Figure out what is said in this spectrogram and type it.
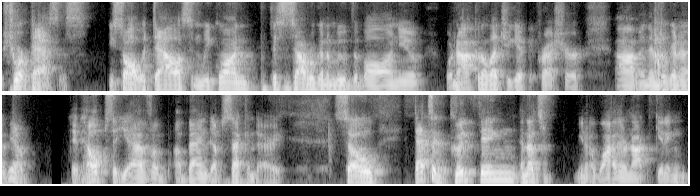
short passes. You saw it with Dallas in week one. This is how we're going to move the ball on you. We're not going to let you get pressure. Um, and then we're going to, you know, it helps that you have a, a banged up secondary. So that's a good thing. And that's, you know, why they're not getting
